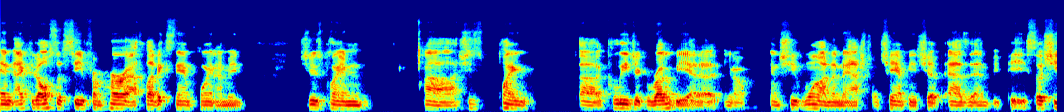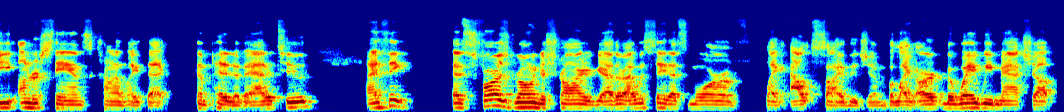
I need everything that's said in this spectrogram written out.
and I could also see from her athletic standpoint. I mean, she was playing, uh, she's playing uh, collegiate rugby at a, you know, and she won a national championship as MVP. So she understands kind of like that competitive attitude. I think as far as growing to stronger together, I would say that's more of like outside the gym, but like our the way we match up,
